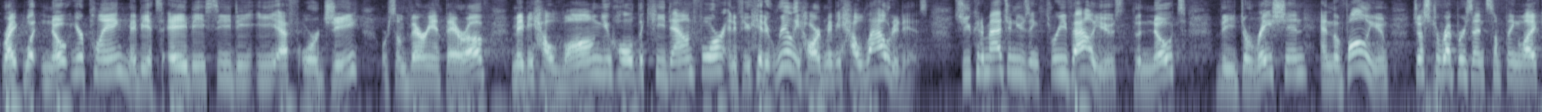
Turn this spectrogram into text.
right? What note you're playing, maybe it's A, B, C, D, E, F, or G, or some variant thereof. Maybe how long you hold the key down for, and if you hit it really hard, maybe how loud it is. So you could imagine using three values, the note, the duration, and the volume, just to represent something like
